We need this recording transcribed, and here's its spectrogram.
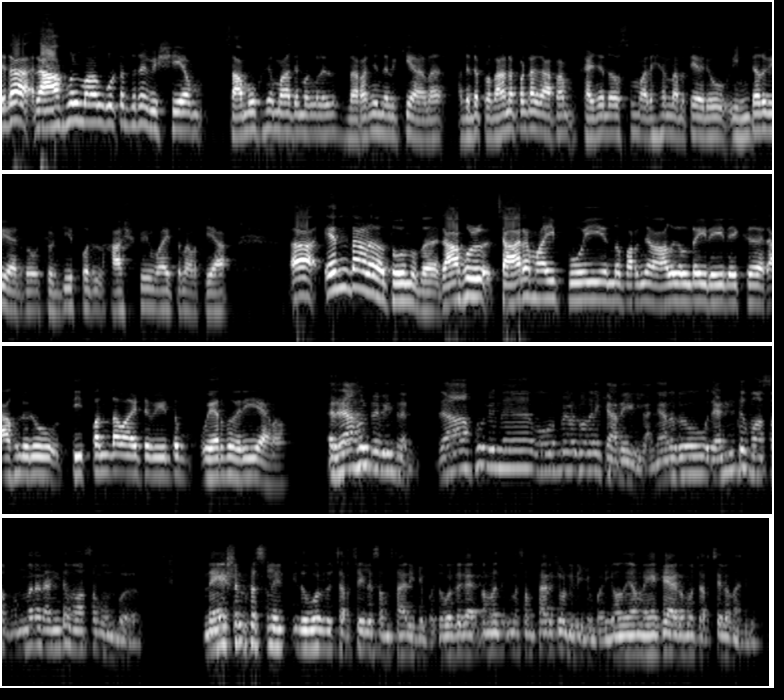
ചേട്ടാ രാഹുൽ മാങ്കൂട്ടത്തിന്റെ വിഷയം സാമൂഹ്യ മാധ്യമങ്ങളിൽ നിറഞ്ഞു നിൽക്കുകയാണ്. അതിന്റെ പ്രധാനപ്പെട്ട കാരണം കഴിഞ്ഞ ദിവസം അദ്ദേഹം നടത്തിയ ഒരു ഇന്റർവ്യൂ ആയിരുന്നു. ട്വന്റി ഫോറിൽ ഹാഷ്മിയുമായിട്ട് നടത്തിയ. എന്താണ് തോന്നുന്നത്? രാഹുൽ ചാരമായി പോയി എന്ന് പറഞ്ഞ ആളുകളുടെ ഇടയിലേക്ക് രാഹുൽ ഒരു തീപ്പന്തമായിട്ട് വീണ്ടും ഉയർന്നു വരികയാണോ? രാഹുൽ രവീന്ദ്രൻ രാഹുലിന് ഓർമ്മയുണ്ടോ എന്ന് എനിക്ക് അറിയില്ല ഞാനൊരു രണ്ട് മാസം ഒന്നര രണ്ട് മാസം മുമ്പ് നേഷൻ ഫെസ്റ്റിൽ ഇതുപോലൊരു ചർച്ചയിൽ സംസാരിക്കുമ്പോൾ ഇതുപോലൊരു നമ്മൾ ഇങ്ങനെ സംസാരിച്ചുകൊണ്ടിരിക്കുമ്പോൾ എനിക്ക് തോന്നുന്നു ഞാൻ മേഘയായിരുന്നു ചർച്ചയിലെന്നായിരിക്കുന്നു.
